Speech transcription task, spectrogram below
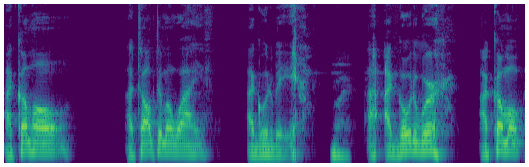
I come home, I talk to my wife, I go to bed. Right. I, I go to work, I come home.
